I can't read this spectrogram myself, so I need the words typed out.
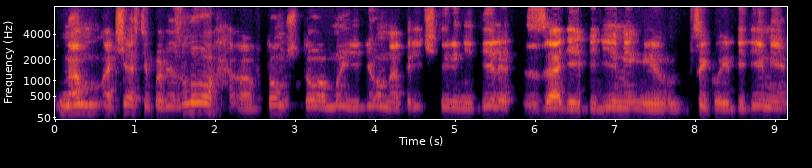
Нам отчасти повезло а, в том, что мы идем на 3-4 недели сзади эпидемии, цикла эпидемии,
